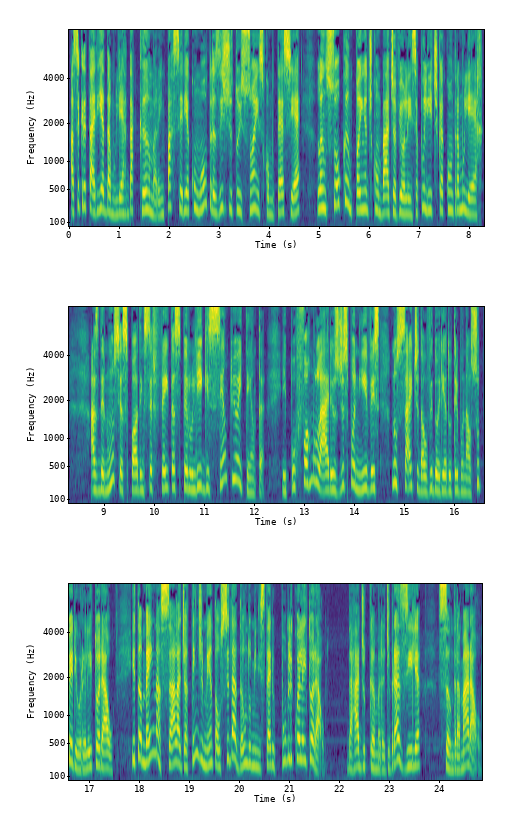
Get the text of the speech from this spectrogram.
a Secretaria da Mulher da Câmara, em parceria com outras instituições como o TSE, lançou campanha de combate à violência política contra a mulher. As denúncias podem ser feitas pelo Ligue 180 e por formulários disponíveis no site da Ouvidoria do Tribunal Superior Eleitoral e também na sala de atendimento ao cidadão do Ministério Público Eleitoral. Da Rádio Câmara de Brasília, Sandra Amaral.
